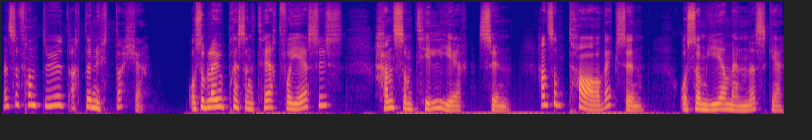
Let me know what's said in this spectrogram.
men så fant hun ut at det nytta ikke. Og så ble hun presentert for Jesus, han som tilgir synd, han som tar vekk synd, og som gir mennesket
